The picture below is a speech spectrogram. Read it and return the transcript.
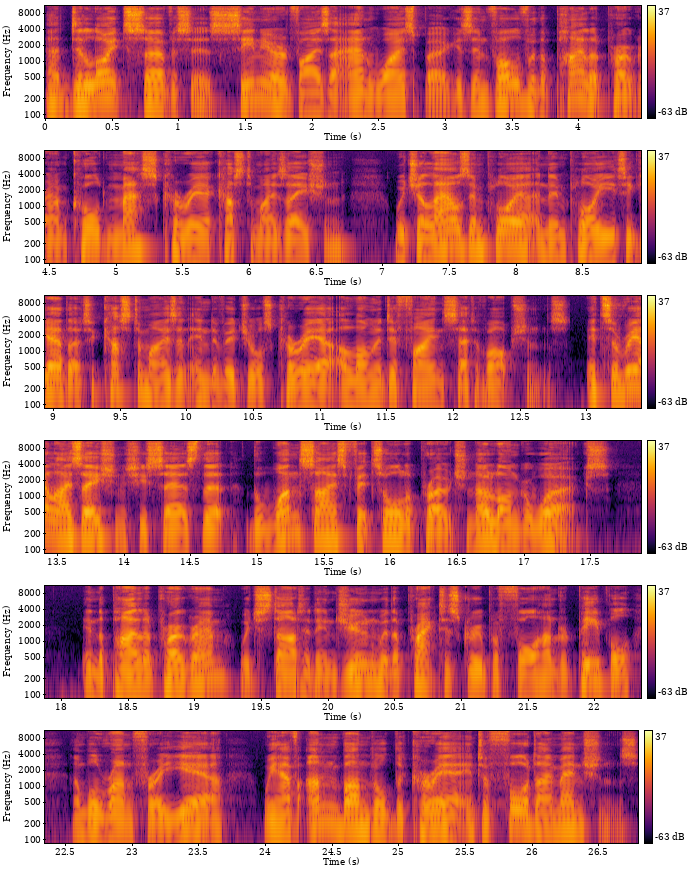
At Deloitte Services, senior advisor Anne Weisberg is involved with a pilot program called Mass Career Customization, which allows employer and employee together to customize an individual's career along a defined set of options. It's a realization, she says, that the one size fits all approach no longer works. In the pilot program, which started in June with a practice group of 400 people and will run for a year, we have unbundled the career into four dimensions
